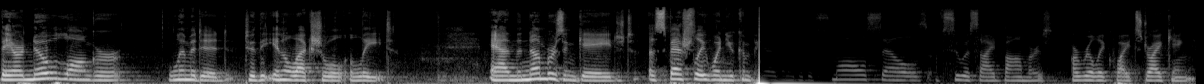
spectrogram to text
They are no longer limited to the intellectual elite. And the numbers engaged, especially when you compare them to the small cells of suicide bombers, are really quite striking.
